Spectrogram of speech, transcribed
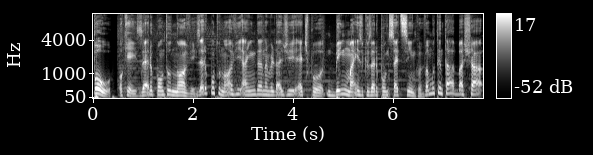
Pou, ok, 0.9. 0.9 ainda, na verdade, é tipo, bem mais do que o 0.75. Vamos tentar baixar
